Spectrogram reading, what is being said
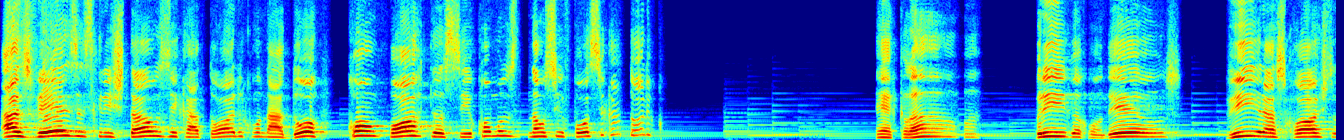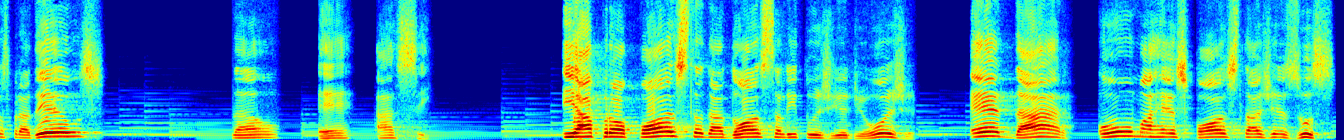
Às vezes, cristãos e católicos na dor comportam-se como não se fosse católico. Reclama, briga com Deus, vira as costas para Deus. Não é assim. E a proposta da nossa liturgia de hoje é dar uma resposta a Jesus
